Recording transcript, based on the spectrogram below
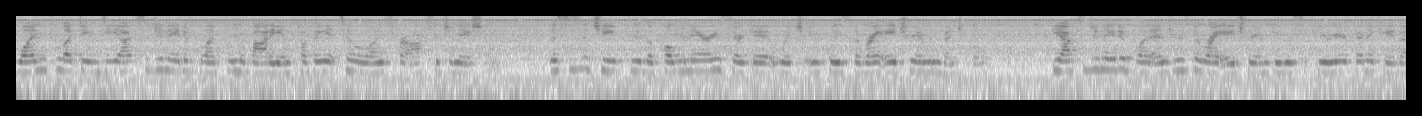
1. Collecting deoxygenated blood from the body and pumping it to the lungs for oxygenation. This is achieved through the pulmonary circuit, which includes the right atrium and ventricle. The oxygenated blood enters the right atrium through the superior vena cava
